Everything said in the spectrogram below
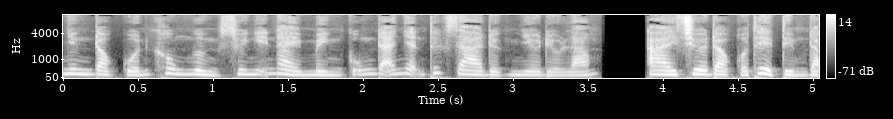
nhưng đọc cuốn không ngừng suy nghĩ này mình cũng đã nhận thức ra được nhiều điều lắm. Ai chưa đọc có thể tìm đọc.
